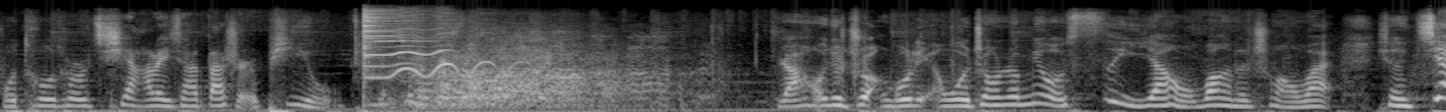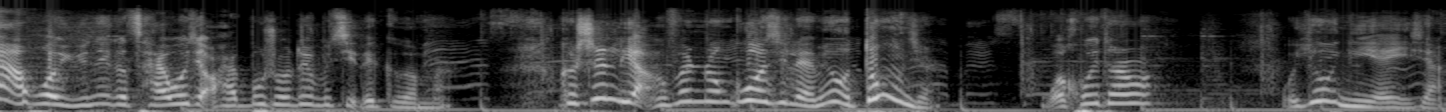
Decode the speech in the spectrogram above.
我偷偷掐了一下大婶儿屁股，然后就转过脸，我装着没有事一样，我望着窗外，想嫁祸于那个踩我脚还不说对不起的哥们儿。可是两分钟过去了也没有动静，我回头我又捏一下，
